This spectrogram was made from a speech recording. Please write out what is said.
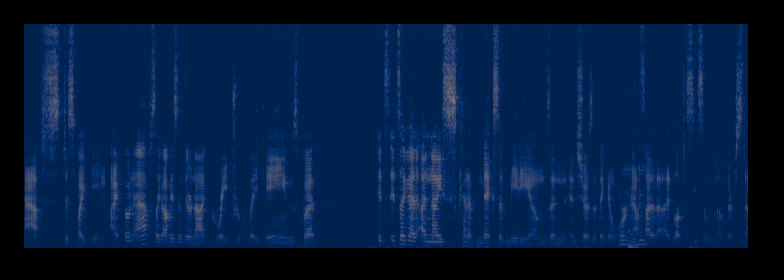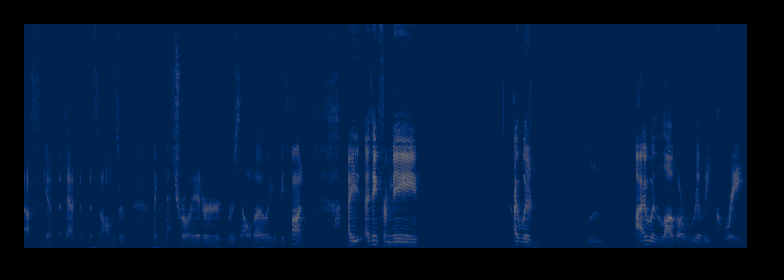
apps despite being iPhone apps. Like obviously they're not great AAA games, but it's it's like a, a nice kind of mix of mediums and, and shows that they can work Mhm. outside of that. I'd love to see some of their stuff get adapted into films or like Metroid or, or Zelda. Like it'd be fun. I, I think for me, I would I would love a really great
